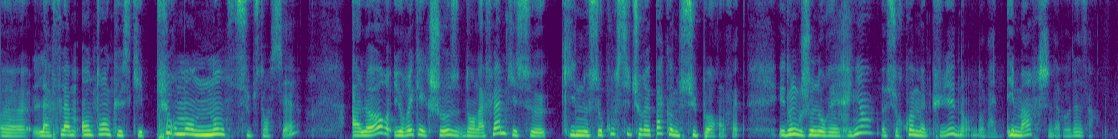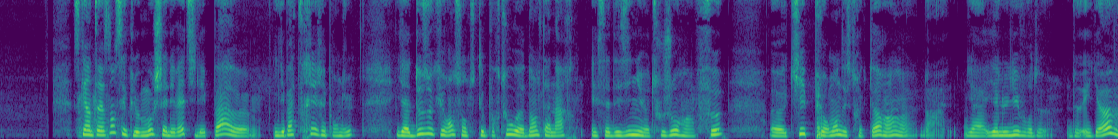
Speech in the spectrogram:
euh, la flamme en tant que ce qui est purement non substantiel, alors il y aurait quelque chose dans la flamme qui, ne se constituerait pas comme support en fait. Et donc je n'aurais rien sur quoi m'appuyer dans, ma démarche d'avodazara. Ce qui est intéressant, c'est que le mot chalevet, il n'est pas, euh, pas très répandu. Il y a deux occurrences en tout et pour tout euh, dans le Tanar, et ça désigne toujours un feu euh, qui est purement destructeur. Hein. Il, y a, le livre de, de Eyov,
